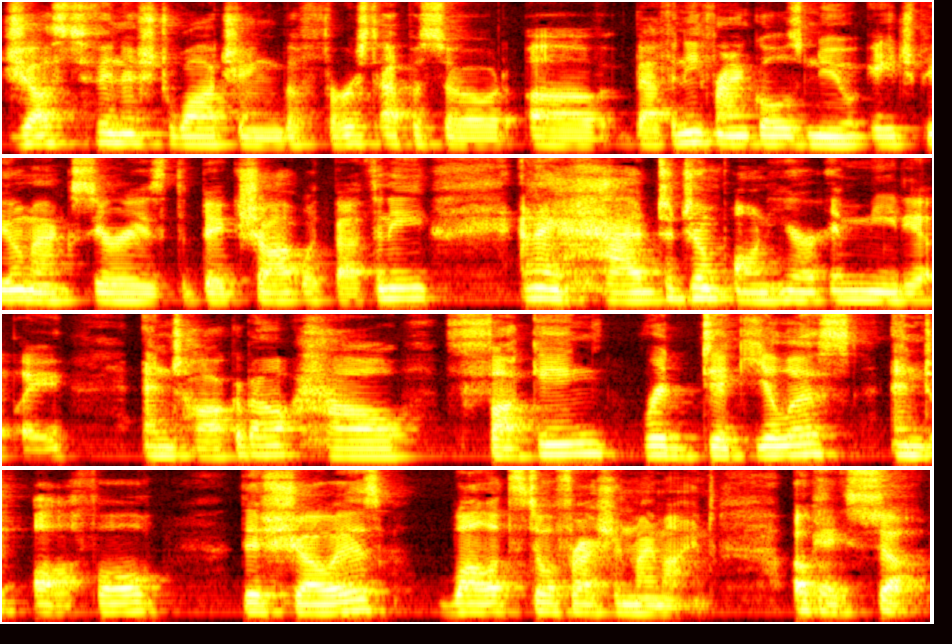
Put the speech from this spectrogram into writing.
just finished watching the first episode of Bethenny Frankel's new HBO Max series, The Big Shot with Bethenny, and I had to jump on here immediately and talk about how fucking ridiculous and awful this show is while it's still fresh in my mind. Okay, so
